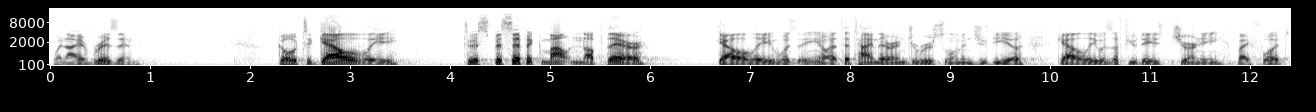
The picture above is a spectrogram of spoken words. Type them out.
when I have risen, go to Galilee, to a specific mountain up there. Galilee was, you know, at the time they were in Jerusalem in Judea. Galilee was a few days' journey by foot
